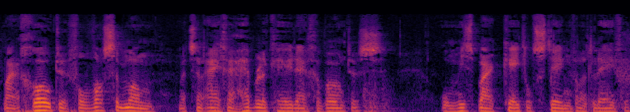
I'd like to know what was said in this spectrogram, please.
Maar een grote, volwassen man met zijn eigen hebbelijkheden en gewoontes... onmisbaar ketelsteen van het leven...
